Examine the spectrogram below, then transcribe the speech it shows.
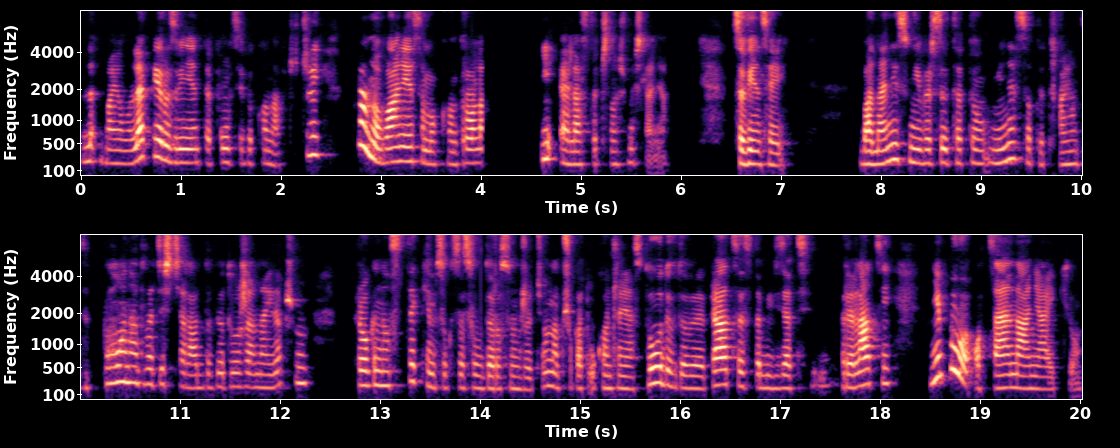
le, mają lepiej rozwinięte funkcje wykonawcze, czyli planowanie, samokontrola i elastyczność myślenia. Co więcej, badanie z Uniwersytetu Minnesota trwające ponad 20 lat dowiodło, że najlepszym prognostykiem sukcesu w dorosłym życiu, przykład ukończenia studiów, dobrej pracy, stabilizacji relacji, nie były ocena ani IQ,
